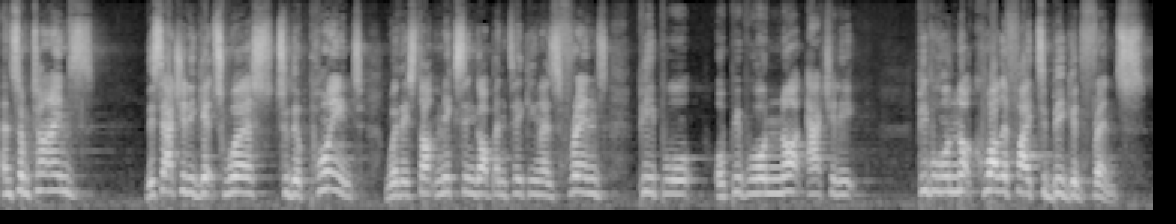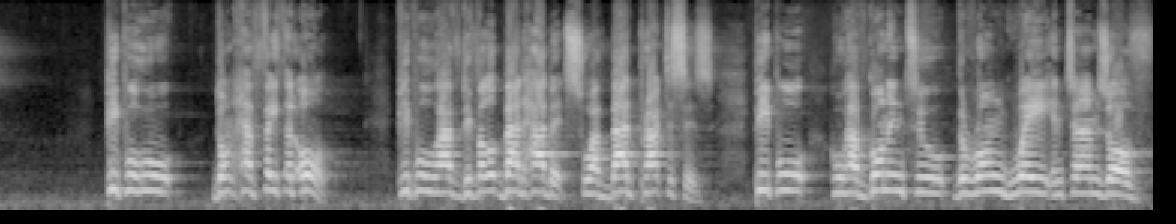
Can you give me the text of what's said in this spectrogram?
And sometimes this actually gets worse to the point where they start mixing up and taking as friends people or people who are not actually, people who are not qualified to be good friends. People who don't have faith at all. People who have developed bad habits, who have bad practices. People who have gone into the wrong way in terms of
